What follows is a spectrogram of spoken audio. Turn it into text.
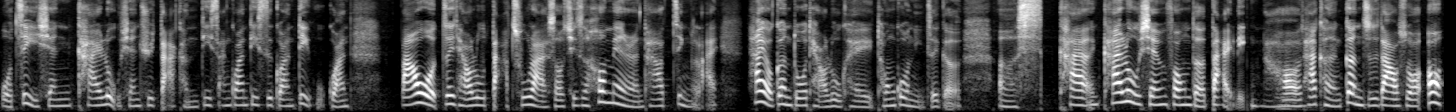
我自己先开路，先去打可能第三关、第四关、第五关，把我这条路打出来的时候，其实后面的人他要进来，他有更多条路可以通过你这个呃开开路先锋的带领，然后他可能更知道说哦，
